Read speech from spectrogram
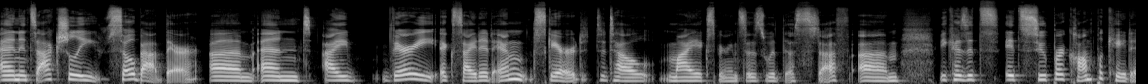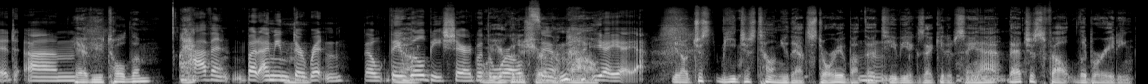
and it's actually so bad there. Um, and i very excited and scared to tell my experiences with this stuff um, because it's it's super complicated. Um, Have you told them? I haven't, but I mean, they're written. They'll, they Mm-hmm. Yeah. will be shared with Oh, the world soon. Wow. yeah, yeah, yeah. You know, just me just telling you that story about the TV executive saying Mm-hmm. Yeah. Mm-hmm. that, that just felt liberating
